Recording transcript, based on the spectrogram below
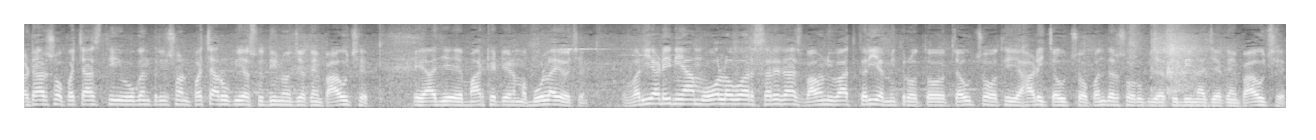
અઢારસો પચાસથી ઓગણત્રીસો પચાસ રૂપિયા સુધીનો જે કંઈ ભાવ છે, એ આજે માર્કેટ યાર્ડમાં બોલાયો છે. વરિયાળીની આમ ઓલ ઓવર સરેરાશ ભાવની વાત કરીએ મિત્રો, તો ચૌદસોથી સાડી ચૌદસો, પંદરસો રૂપિયા સુધીના જે કંઈ ભાવ છે,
